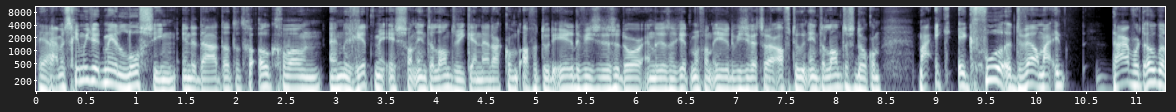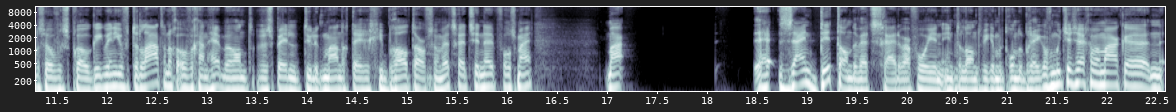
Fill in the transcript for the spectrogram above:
Ja. misschien moet je het meer los zien, inderdaad. Dat het ook gewoon een ritme is van interlandweekend. En daar komt af en toe de Eredivisie tussendoor. En er is een ritme van Eredivisiewedstrijd waar af en toe een interland tussendoor komt. Maar ik, ik voel het wel. Maar ik- daar wordt ook wel eens over gesproken. Ik weet niet of we het er later nog over gaan hebben. Want we spelen natuurlijk maandag tegen Gibraltar of zo'n wedstrijd zin heeft, volgens mij. Maar zijn dit dan de wedstrijden waarvoor je een interlandweekend moet onderbreken? Of moet je zeggen, we maken een-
